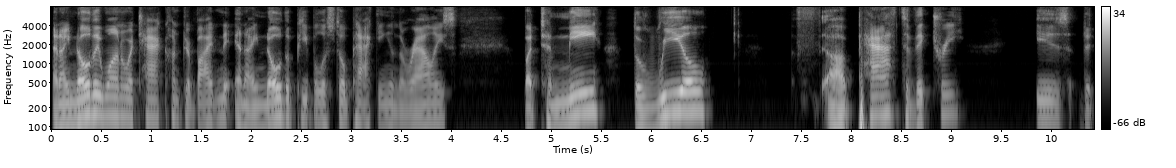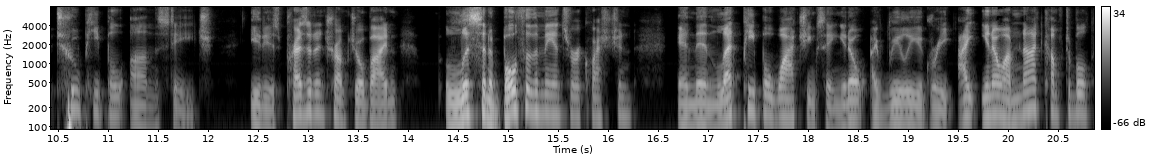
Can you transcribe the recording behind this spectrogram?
and I know they want to attack Hunter Biden, and I know the people are still packing in the rallies, but to me, the real uh, path to victory is the two people on the stage. It is President Trump, Joe Biden, listen to both of them answer a question and then let people watching saying, you know, I really agree. I, you know, I'm not comfortable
